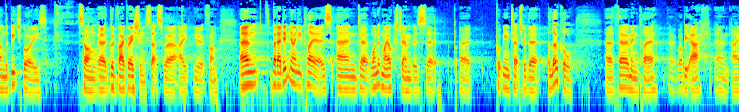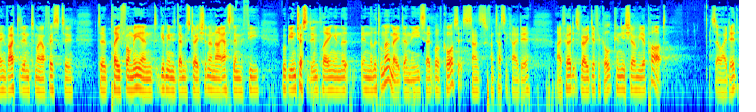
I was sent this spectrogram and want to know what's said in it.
on the Beach Boys song, uh, Good Vibrations. That's where I knew it from. Um, but I didn't know any players, and uh, one of my orchestra members uh, uh, put me in touch with a, a local uh, theremin player, uh, Robbie Ach, and I invited him to my office to, to play for me and give me a demonstration. And I asked him if he would be interested in playing in the, in the Little Mermaid. And he said, Well, of course, it sounds a fantastic idea. I've heard it's very difficult. Can you show me a part? So I did.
